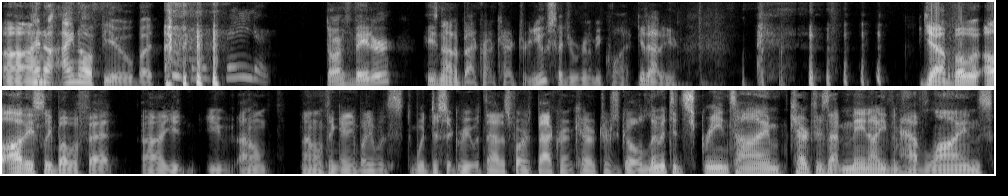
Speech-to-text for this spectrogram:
Um, I know I know a few, but Darth Vader. He's not a background character. You said you were going to be quiet. Get out of here. yeah, Boba. Obviously, Boba Fett. Uh, you you. I don't. I don't think anybody would would disagree with that as far as background characters go. Limited screen time, characters that may not even have lines.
